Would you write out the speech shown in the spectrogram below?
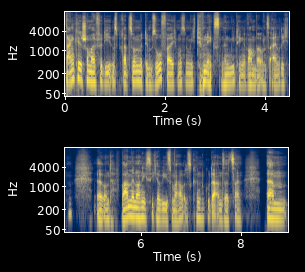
danke schon mal für die Inspiration mit dem Sofa. Ich muss nämlich demnächst einen Meetingraum bei uns einrichten äh, und war mir noch nicht sicher, wie ich es mache, aber das könnte ein guter Ansatz sein. Ähm,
